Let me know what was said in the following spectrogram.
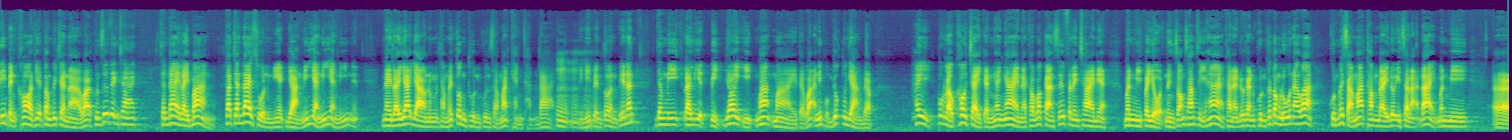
นี่เป็นข้อที่ต้องพิจารณาว่าคุณซื้อแฟรนไชส์ฉันได้อะไรบ้าง ถ้าฉันได้ส่วนเนี่ยอย่างนี้อย่างนี้อย่างนี้เนี่ยในระยะยาวเนี่ยมันทำให้ต้นทุนคุณสามารถแข่งขันได้ อืมอืมอย่างนี้เป็นต้น เพราะฉะนั้นยังมีรายละเอียดปลีกย่อยอีกมากมาย แต่ว่าอันนี้ผมยกตัวอย่างแบบ ให้พวกเราเข้าใจกันง่ายๆนะครับว่าการซื้อแฟรนไชส์เนี่ยมันมีประโยชน์ 1 2 3 4 5ขณะเดียวกันคุณก็ต้องรู้นะว่า คุณไม่สามารถทำอะไรโดยอิสระได้ มันมีเอ่อ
